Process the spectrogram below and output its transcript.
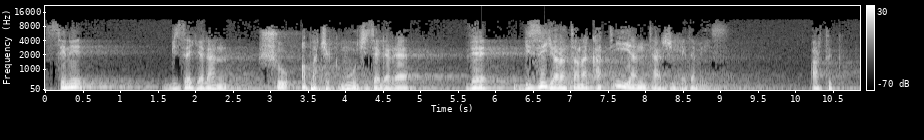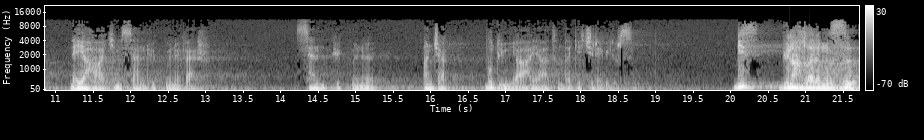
Seni bize gelen şu apaçık mucizelere ve bizi yaratana katiyen tercih edemeyiz. Artık neye hakimsen hükmünü ver. Sen hükmünü ancak bu dünya hayatında geçirebilirsin. Biz günahlarımızı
